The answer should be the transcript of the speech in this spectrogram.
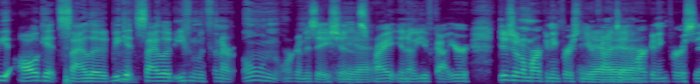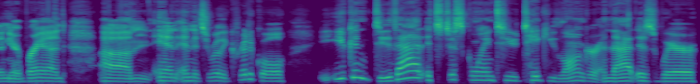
We all get siloed. We Mm. get siloed even within our own organizations, right? You know, you've got your digital marketing person, your Yeah, content yeah. marketing person, your brand, um, and and it's really critical. You can do that. It's just going to take you longer, and that is where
